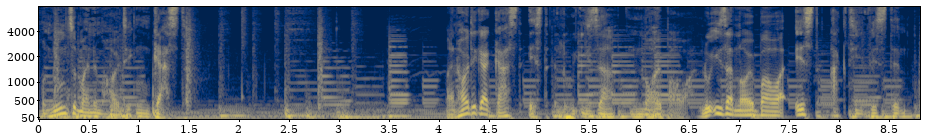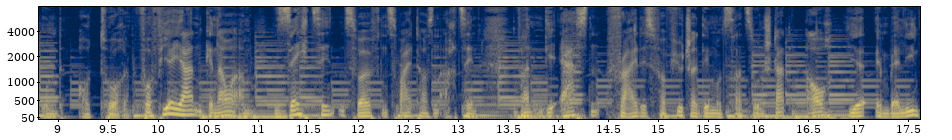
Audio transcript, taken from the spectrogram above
Und nun zu meinem heutigen Gast. Mein heutiger Gast ist Luisa Neubauer. Luisa Neubauer ist Aktivistin und Autorin. Vor vier Jahren, genauer am 16.12.2018, fanden die ersten Fridays for Future Demonstrationen statt, auch hier in Berlin.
